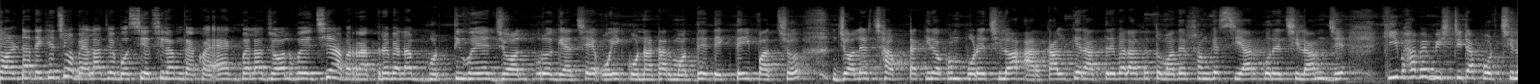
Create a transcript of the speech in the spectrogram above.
জলটা দেখেছ? বেলা যে বসিয়েছিলাম, দেখো, এক বেলা জল হয়েছে, আবার রাত্রেবেলা ভর্তি হয়ে জল পুরো গেছে। ওই কোনাটার মধ্যে দেখতেই পাচ্ছ জলের ছাপটা কীরকম পড়েছিল। আর কালকে রাত্রেবেলা তো তোমাদের সঙ্গে শেয়ার করেছিলাম যে কীভাবে বৃষ্টিটা পড়ছিল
